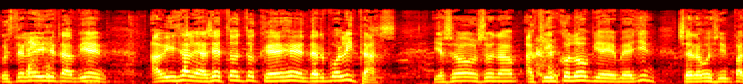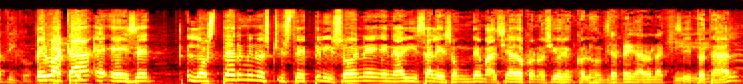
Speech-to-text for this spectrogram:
usted le dice también, avísale a ese tonto que deje de vender bolitas. Y eso suena aquí en Colombia y en Medellín, suena muy simpático. Pero acá eh, ese, los términos que usted utilizó en, en Avísale son demasiado conocidos en Colombia. Se pegaron aquí. Sí, total.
